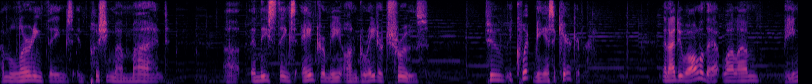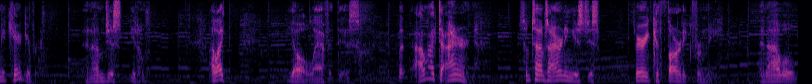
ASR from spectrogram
I'm learning things and pushing my mind. Uh, and these things anchor me on greater truths to equip me as a caregiver. And I do all of that while I'm being a caregiver. And I'm just, you know, I like, y'all laugh at this but I like to iron. Sometimes ironing is just very cathartic for me. And I will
